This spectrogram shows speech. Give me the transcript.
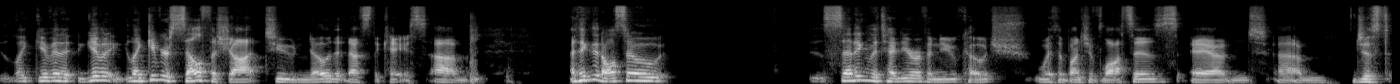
like give it give it like give yourself a shot to know that that's the case. Um, I think that also setting the tenure of a new coach with a bunch of losses and um, just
